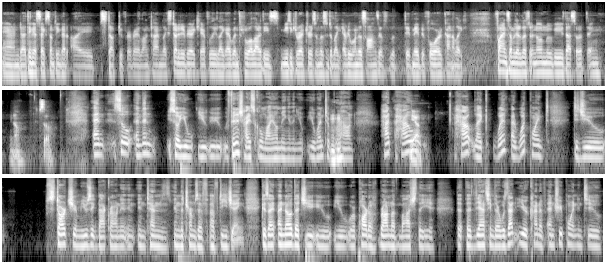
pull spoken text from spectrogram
and I think that's like something that I stuck to for a very long time. Like studied it very carefully. Like I went through a lot of these music directors and listened to like every one of the songs that they've made before. Kind of like find some of their lesser known movies, that sort of thing. You know, so. And so, and then so you you you finished high school in Wyoming, and then you you went to mm-hmm. How how yeah. how like what at what point did you start your music background in, in, in terms in the terms of, of DJing? Because I, I know that you, you you were part of Brown Badmaash, the, the the dance team there. Was that your kind of entry point into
